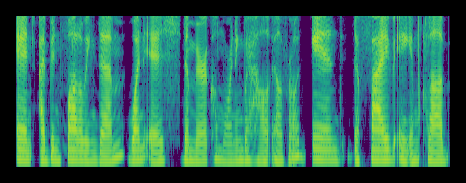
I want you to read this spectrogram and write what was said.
and I've been following them. One is The Miracle Morning by Hal Elrod and The 5 a.m. Club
